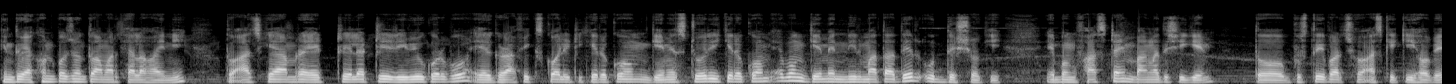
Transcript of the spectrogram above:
কিন্তু এখন পর্যন্ত আমার খেলা হয়নি। তো আজকে আমরা এর ট্রেলারটি রিভিউ করব এর গ্রাফিক্স কোয়ালিটি কীরকম গেমের স্টোরি কীরকম এবং গেমের নির্মাতাদের উদ্দেশ্য কী। এবং ফার্স্ট টাইম বাংলাদেশি গেম তো বুঝতেই পারছ আজকে কি হবে।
